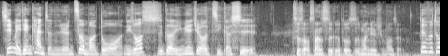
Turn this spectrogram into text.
其实每天看诊的人这么多，你说十个里面就有几个是？至少三四个都是慢性荨麻疹，对不对？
